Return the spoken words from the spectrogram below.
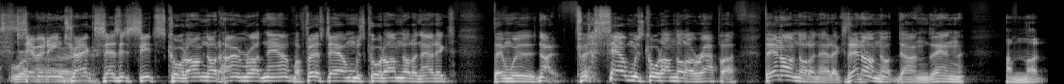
17 tracks as it sits. Called I'm Not Home Right Now. My first album was called I'm Not an Addict. Then with no, first album was called I'm Not a Rapper. Then I'm Not an Addict. Then I'm Not Done. Then I'm not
